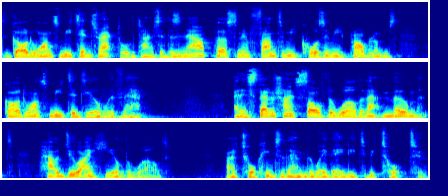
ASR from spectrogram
God wants me to interact all the time. So there's now a person in front of me causing me problems. God wants me to deal with them. And instead of trying to solve the world at that moment, how do I heal the world? By talking to them the way they need to be talked to.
